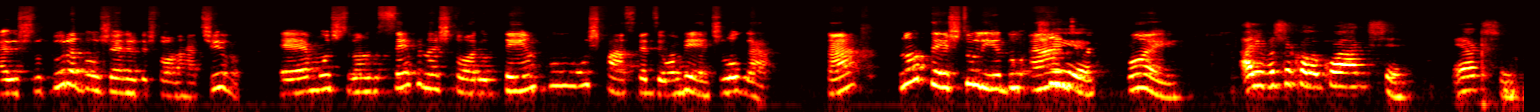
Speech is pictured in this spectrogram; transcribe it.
a estrutura do gênero textual narrativa é mostrando sempre na história o tempo, o espaço, quer dizer, o ambiente, o lugar. Tá? No texto lido. Tia, Oi. Ali você colocou Axel. É Axel.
